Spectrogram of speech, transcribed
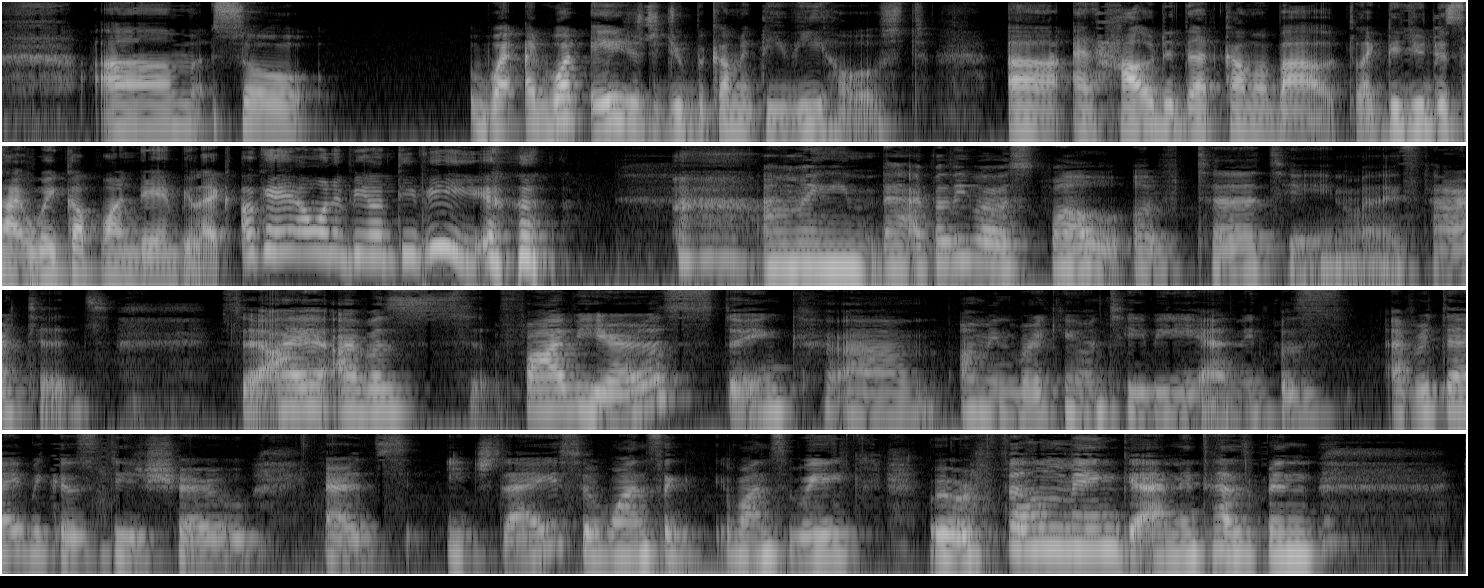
um, so wh- at what age did you become a tv host? Uh, and how did that come about? Like did you decide wake up one day and be like okay i want to be on tv i mean i believe i was 12 or 13 when i started. So i i was five years doing um, i mean working on tv and it was every day because the show aired each day. So once a once a week we were filming and it has been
